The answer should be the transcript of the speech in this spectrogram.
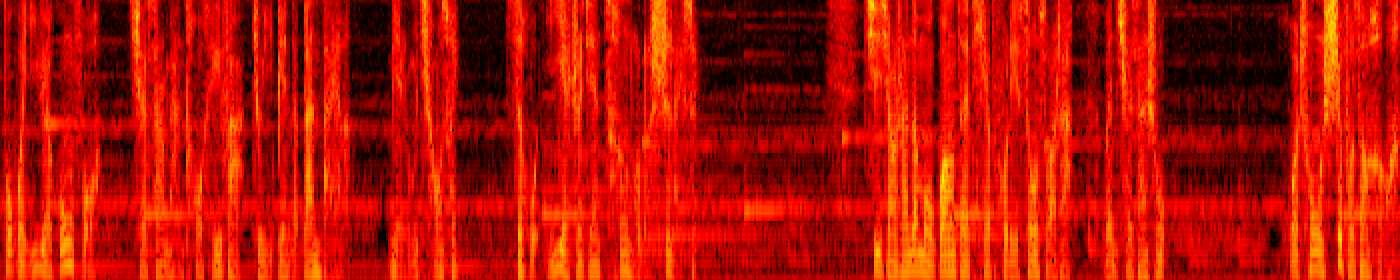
不过一月功夫，瘸三满头黑发就已变得斑白了，面容憔悴，似乎一夜之间苍老了十来岁。齐小栓的目光在铁铺里搜索着，问瘸三叔：“火铳是否造好啊？”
